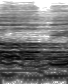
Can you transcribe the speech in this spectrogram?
Amen.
